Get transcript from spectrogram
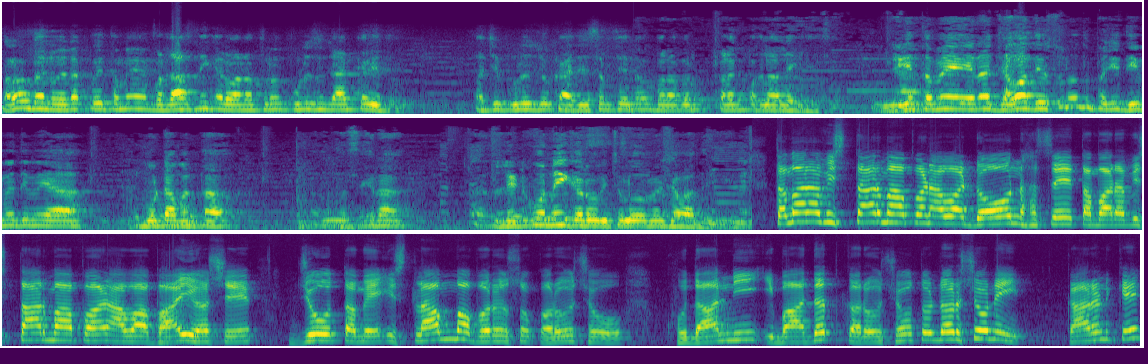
બરાબર? એના કોઈ તમે બરદાસ્ત નહીં કરવાના. તુરંત પોલીસને જાણ કરી દો. પછી પોલીસ જો કાયદેસર છે, એના બરાબર કડક પગલાં લઈ લે છે. લેકિન તમે એના જવા દેશો ને, તો પછી ધીમે ધીમે આ મોટા બનતા થશે. એના લેટકો નહીં કરો કે ચલો અમે જવા દઈએ. તમારા વિસ્તારમાં પણ આવા ડોન હશે, તમારા વિસ્તારમાં પણ આવા ભાઈ હશે. જો તમે ઇસ્લામમાં ભરોસો કરો છો, ખુદાની ઇબાદત કરો છો, તો ડરશો નહીં. કારણ કે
